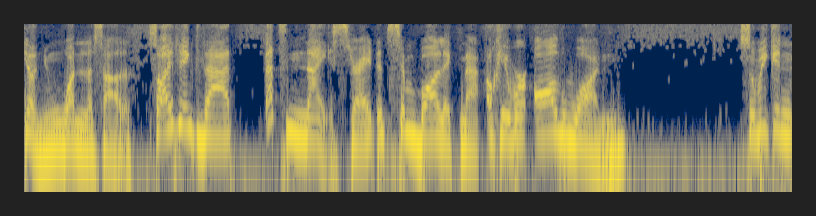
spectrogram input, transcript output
yun, yung One LaSalle. So I think that, that's nice, right? It's symbolic na, okay, we're all one. So we can,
